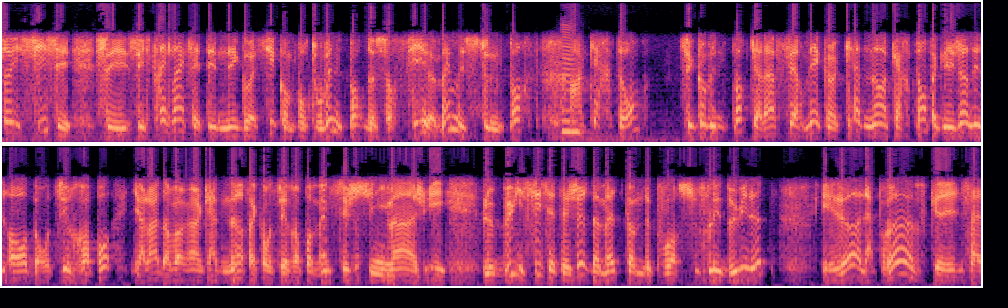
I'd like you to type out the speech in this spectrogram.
ça ici, c'est c'est c'est très clair que ça a été négocié comme pour trouver une porte de sortie, euh, même si c'est une porte en carton. C'est comme une porte qui a l'air fermée avec un cadenas en carton. Fait que les gens disent, oh, ben, on tirera pas. Il y a l'air d'avoir un cadenas, fait qu'on tirera pas, même si c'est juste une image. Et le but ici, c'était juste de mettre comme de pouvoir souffler deux minutes. Et là, la preuve que ça,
